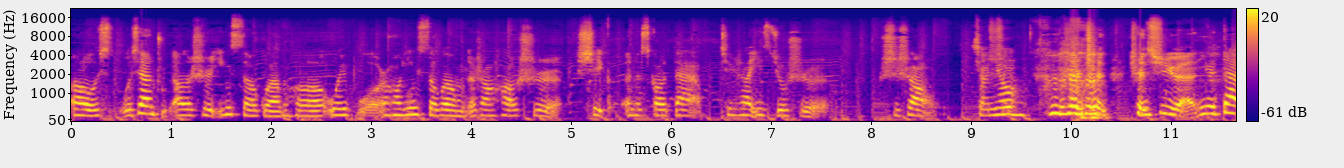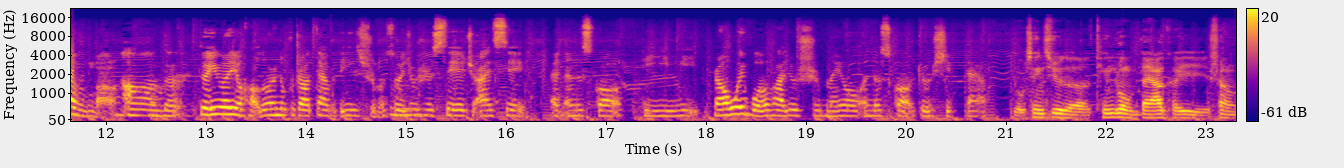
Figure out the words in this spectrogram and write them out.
呃，我我现在主要的是 Instagram 和微博，然后 Instagram 的账号是 chic underscore dev，其实它意思就是时尚。小妞是程 程序员，因为 dev 嘛。哦，对对，因为有好多人都不知道 dev 的意思是什么，所以就是 c h i c and underscore d e v。然后微博的话就是没有 underscore，就是 chic dev。有兴趣的听众，大家可以上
